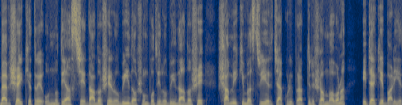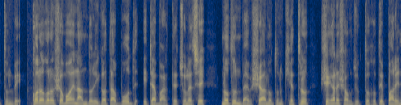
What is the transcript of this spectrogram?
ব্যবসায়িক ক্ষেত্রে উন্নতি আসছে। দ্বাদশে রবি, দশমপতি রবি দ্বাদশে স্বামী কিংবা স্ত্রীর চাকরি প্রাপ্তির সম্ভাবনা এটাকে বাড়িয়ে তুলবে। কোনো কোনো সময় নান্দনিকতা বোধ এটা বাড়তে চলেছে। নতুন ব্যবসা, নতুন ক্ষেত্র সেখানে সংযুক্ত হতে পারেন।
